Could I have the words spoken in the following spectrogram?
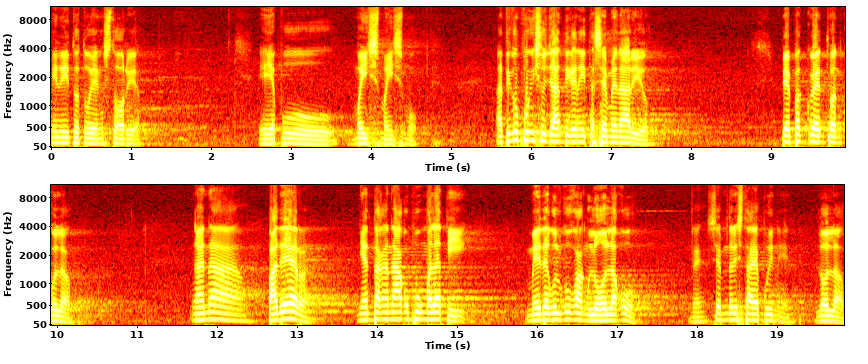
inito to yung storya. Eya po mais-mais mo. At ko pong estudyante kanita seminaryo. Pepagkwentuhan ko lang. Nga na, Pader, niyanta nga na ako pong malati, medagul ko kang lola ko. Ne? Seminarist tayo po yun eh. Lola.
